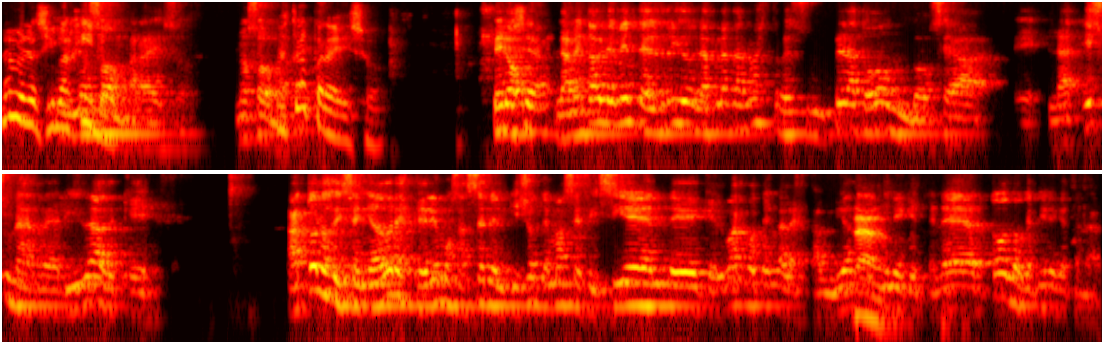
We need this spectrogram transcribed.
No me los Y no imagino. son para eso. No son No para está eso. para eso. Pero O sea- lamentablemente el río de la Plata nuestro es un plato hondo, o sea, eh, la- es una realidad que a todos los diseñadores queremos hacer el quillote más eficiente, que el barco tenga la estabilidad Claro. que tiene que tener, todo lo que tiene que tener.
